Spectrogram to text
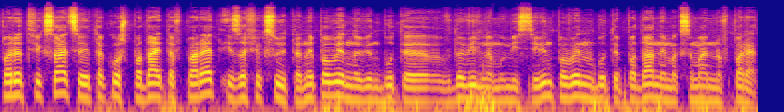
перед фіксацією також подайте вперед і зафіксуйте. Не повинен він бути в довільному місці, він повинен бути поданий максимально вперед.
